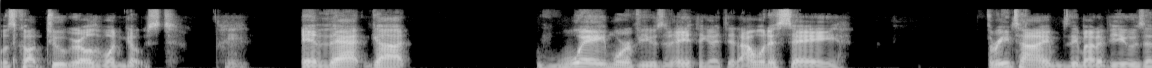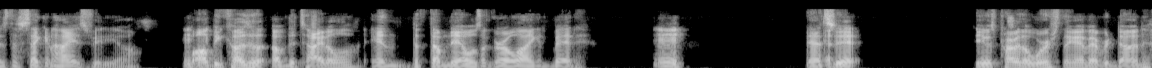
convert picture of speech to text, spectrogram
was called Two Girls, One Ghost. Hmm. And that got way more views than anything I did. I want to say three times the amount of views as the second highest video, all because of, of the title and the thumbnail was a girl lying in bed. Mm. That's it. It was probably the worst thing I've ever done.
